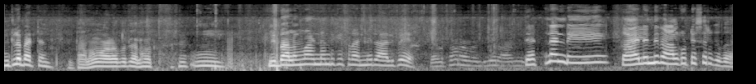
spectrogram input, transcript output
ఇంట్లో పెట్టండి. బలం వాడకపోతే ఎలా వస్తుంది. మీ బలం వాడినందుకు ఇక్కడ అన్నీ రాలిపోయాయి. తిట్టనండి. కాయలన్నీ రాలగొట్టేశారు కదా.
